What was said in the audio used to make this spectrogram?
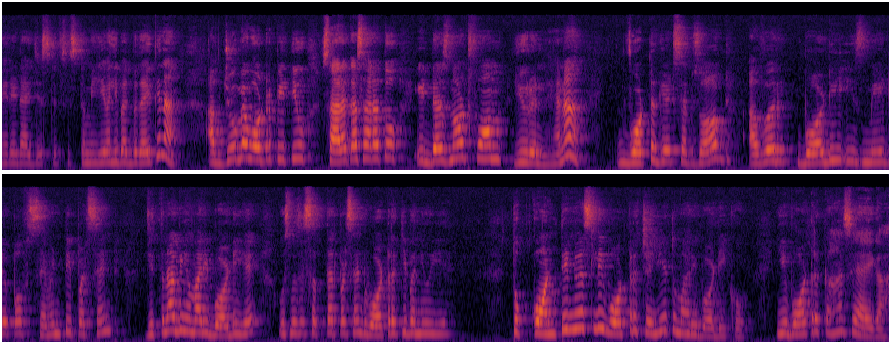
मेरे डाइजेस्टिव सिस्टम में। ये वाली बात बताई थी ना? अब जो मैं वाटर पीती हूँ, सारा का सारा तो it does not form urine है ना? Water gets absorbed our body is made up of seventy percent जितना भी हमारी बॉडी है, उसमें से सत्तर परसेंट वाटर की बनी हुई है। तो कॉन्टिन्यूसली वाटर चाहिए तुम्हारी बॉडी को। ये वाटर कहाँ से आएगा?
